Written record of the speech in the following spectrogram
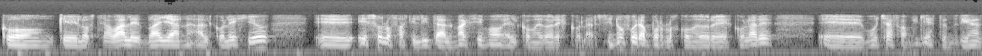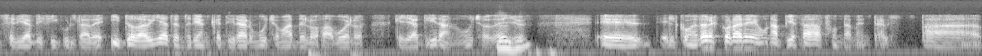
con que los chavales vayan al colegio, eh, eso lo facilita al máximo el comedor escolar. Si no fuera por los comedores escolares, eh, muchas familias tendrían serias dificultades y todavía tendrían que tirar mucho más de los abuelos, que ya tiran mucho de ellos. Eh, el comedor escolar es una pieza fundamental para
